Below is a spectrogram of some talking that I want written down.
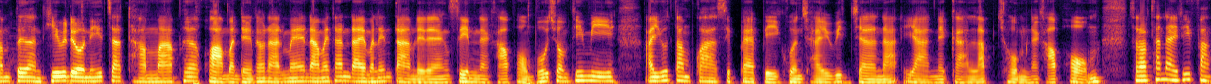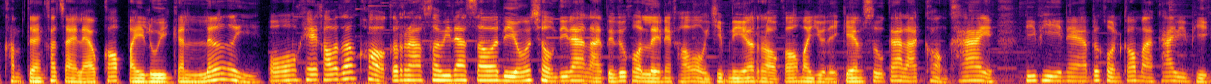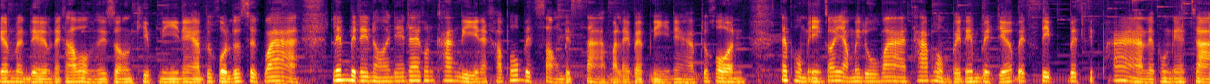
คำเตือน คลิปวิดีโอนี้จะทำมาเพื่อความบันเทิงเท่านั้น ไม่แนะนำให้ท่านใดมาเล่นตามใดๆทั้งสิ้นนะครับ ผมผู้ชมที่มีอายุต่ำกว่า 18 ปีควรใช้วิจารณญาณในการรับชมนะครับผมสำหรับท่านใดที่ฟังคำเตือนเข้าใจแล้วก็ไปลุยกันเลย โอเคครับต้องขอกราบสวัสดีสวัสดีคุณผู้ชมที่น่ารักทุกคนเลยนะครับผมคลิปนี้เราก็มาอยู่ในเกมซูการัดของค่าย PP นะครับทุกคนก็มาค่าย PP กันเหมือนเดิมนะครับผมในส่วนของคลิปนี้นะครับทุกคนรู้สึกว่าเล่นเบ็ดน้อยๆเนี่ยได้ค่อนข้างดีนะครับพวกเบ็ด2เบ็ด3อะไรแบบนี้นะครับทุกคนแต่ผมเองก็ยังไม่รู้ว่าถ้าผมไปเล่นเบ็ดเยอะเบ็ด10เบ็ด15อะไรพวกนี้จะ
